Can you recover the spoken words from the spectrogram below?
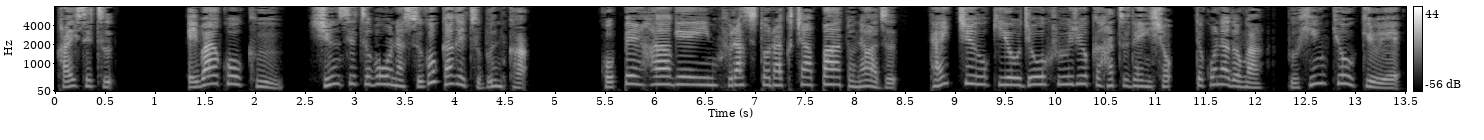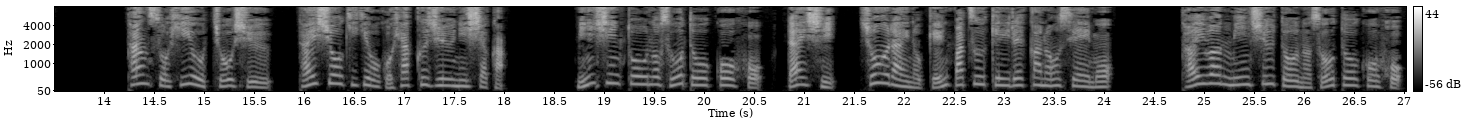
開設。エバー航空春節ボーナス5ヶ月分化。コペンハーゲインフラストラクチャーパートナーズ、対中沖洋上風力発電所、テコなどが部品供給へ。炭素費用徴収、対象企業512社か。民進党の総統候補、来氏、将来の原発受け入れ可能性も。台湾民衆党の総統候補、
